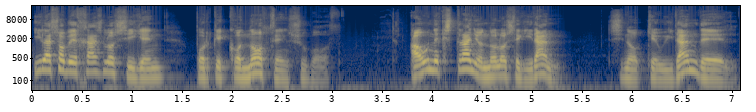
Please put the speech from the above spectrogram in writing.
y las ovejas lo siguen porque conocen su voz. A un extraño no lo seguirán, sino que huirán de él,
